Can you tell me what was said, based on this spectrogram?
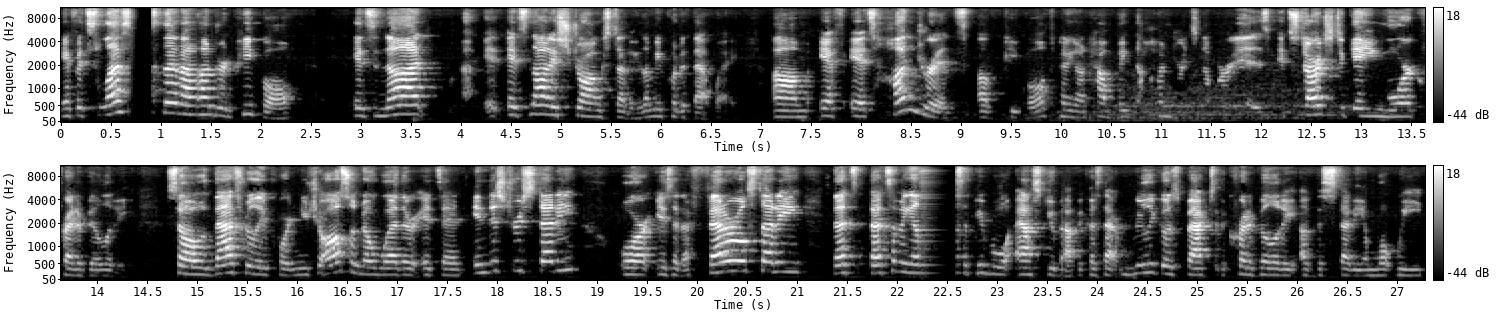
If it's less than 100 people, it's not it, it's not a strong study. Let me put it that way. Um, if it's hundreds of people, depending on how big the hundreds number is, it starts to gain more credibility. So that's really important. You should also know whether it's an industry study or is it a federal study. That's that's something else that people will ask you about because that really goes back to the credibility of the study and what we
